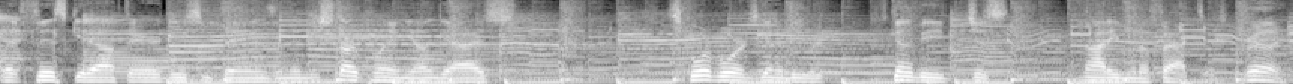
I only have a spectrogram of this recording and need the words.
Let Fisk get out there, do some things, and then just start playing young guys. Scoreboard is going to be, it's going to be just not even a factor. really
